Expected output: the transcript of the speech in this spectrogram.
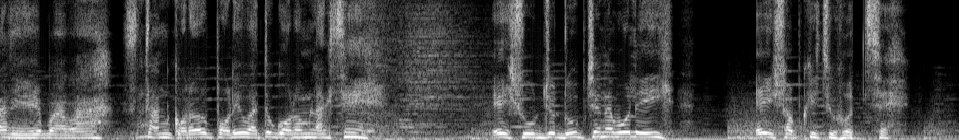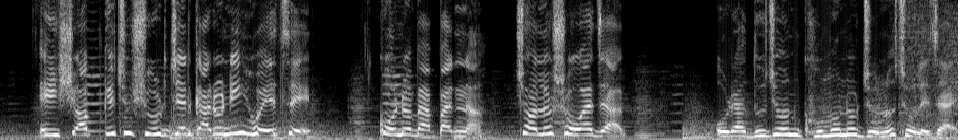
আরে বাবা স্নান করার পরেও এত গরম লাগছে। এই সূর্য ডুবছে না বলেই এই সব কিছু হচ্ছে। এই সব কিছু সূর্যের কারণেই হয়েছে। কোনো ব্যাপার না। চলো শোয়া যাক। ওরা দুজন ঘুমানোর জন্য চলে যায়।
